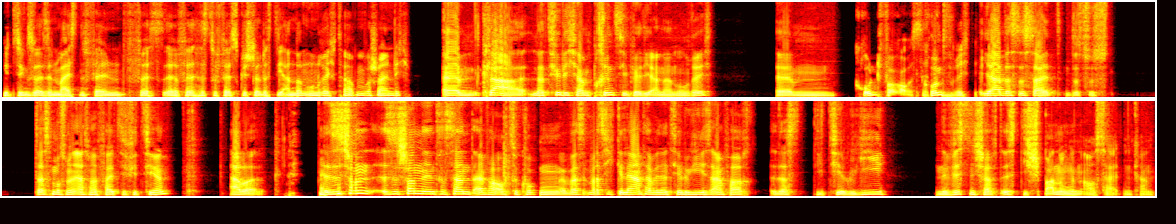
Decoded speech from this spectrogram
Beziehungsweise in den meisten Fällen fest, äh, hast du festgestellt, dass die anderen Unrecht haben, wahrscheinlich? Ähm, klar, natürlich haben prinzipiell die anderen Unrecht. Ähm, Grundvoraussetzung, Grund, richtig. Ja, das ist halt, das ist, das muss man erstmal falsifizieren. Aber es ist schon, es ist schon interessant, einfach auch zu gucken, was, was ich gelernt habe in der Theologie, ist einfach, dass die Theologie eine Wissenschaft ist, die Spannungen aushalten kann.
